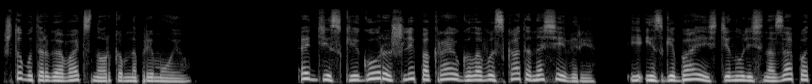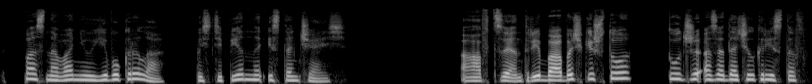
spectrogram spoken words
чтобы торговать с Норком напрямую. Эддийские горы шли по краю головы ската на севере и, изгибаясь, тянулись на запад по основанию его крыла, постепенно истончаясь. «А в центре бабочки что?» — тут же озадачил Кристоф.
